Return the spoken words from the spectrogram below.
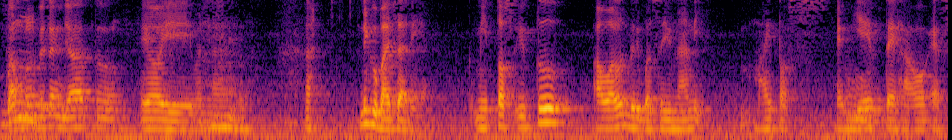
sambel biasanya jatuh Yoi benar. Nah, ini gue baca nih. Mitos itu awalnya dari bahasa Yunani, mythos, M Y T H O S.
